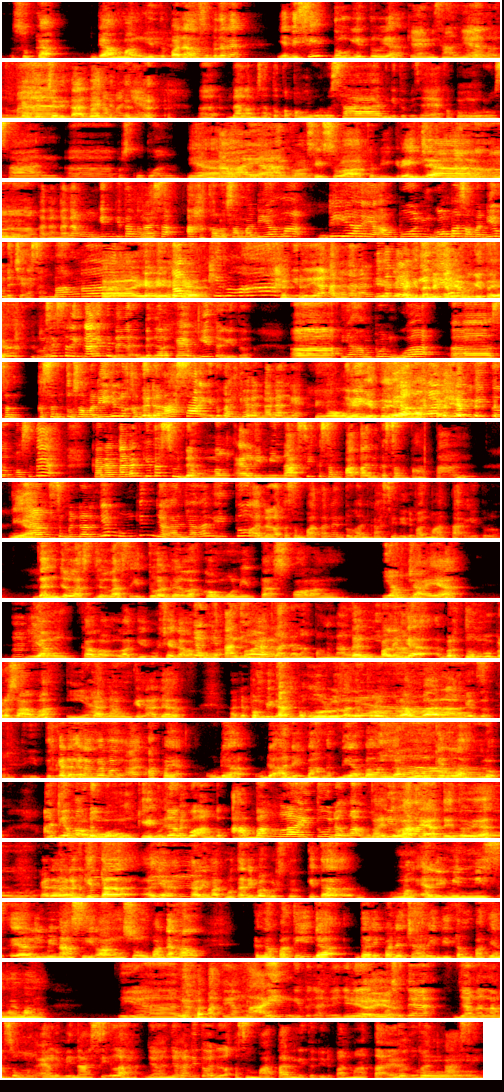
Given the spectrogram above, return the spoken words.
suka gamang gitu Iya. padahal sebenarnya ya di situ gitu ya kayak misalnya Oh, teman-teman kasih cerita apa deh. namanya eh, dalam satu kepengurusan gitu misalnya kepengurusan eh, persekutuan ya PMK lah ya pelayanan atau mahasiswa atau di gereja Kadang, Hmm. eh, kadang-kadang mungkin kita ngerasa ah kalau sama dia mah dia ya ampun gue mah sama dia udah CS-an banget. Ah iya iya nggak iya. mungkin lah gitu ya kadang-kadang Iya, kita kadang kayak kita begitu ya. dengarnya begitu ya. Mesti sering kali dengar kayak begitu gitu. Eh, ya ampun gue kesentuh sama dia aja udah kagak ada rasa gitu kan kadang-kadang ya. Ngomongnya Jadi, gitu iya, ya ngomongnya kayak begitu. Maksudnya kadang-kadang kita sudah mengeliminasi kesempatan-kesempatan iya yang sebenarnya mungkin jangan-jangan itu adalah kesempatan yang Tuhan kasih di depan mata gitu loh dan jelas-jelas itu adalah komunitas orang yang percaya Mm-mm. yang kalau lagi maksudnya dalam yang kita lihat lah dalam pengenalan dan kita. paling nggak bertumbuh bersama iya karena mungkin ada ada pembinaan pengurus ada Iya, program bareng gitu itu. terus kadang-kadang memang apa ya udah udah adik banget dia bang nggak Iya. mungkin lah loh ah dia mah udah gua mungkin udah gua anggap abang lah itu udah nggak mungkin itu lah, hati-hati tuh ya. kadang-kadang kita ya Hmm. kalimatmu tadi bagus tuh kita mengeliminasi eliminasi langsung padahal kenapa tidak daripada cari di tempat yang memang Iya di tempat yang lain gitu kan ya. Jadi Iya, iya. maksudnya jangan langsung mengeliminasi lah. Jangan-jangan itu adalah kesempatan gitu di depan mata ya Tuhan Betul. kasih.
